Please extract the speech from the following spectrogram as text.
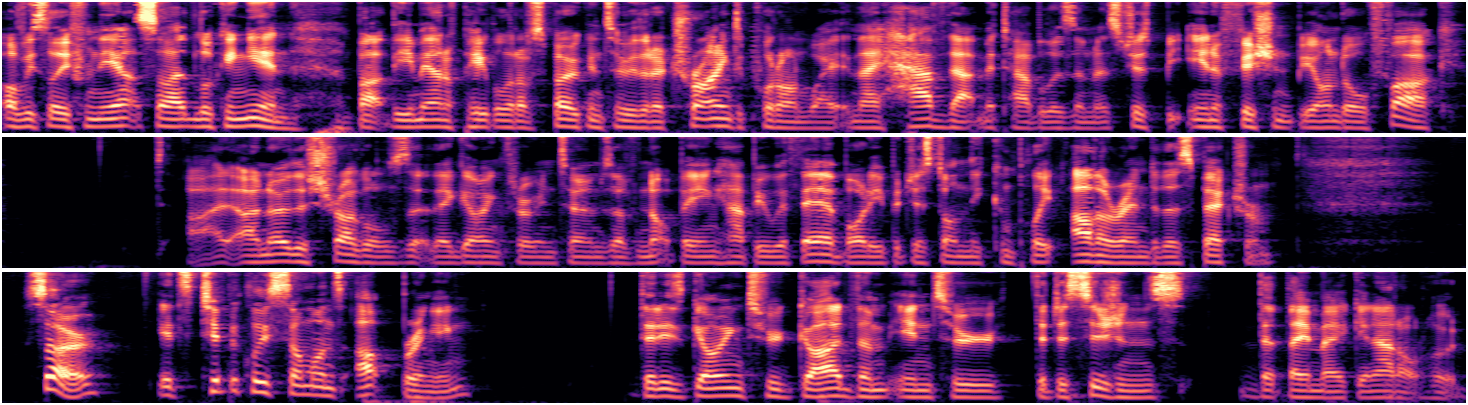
obviously from the outside looking in, but the amount of people that I've spoken to that are trying to put on weight and they have that metabolism, it's just inefficient beyond all fuck. I, I, know the struggles that they're going through in terms of not being happy with their body, but just on the complete other end of the spectrum. So, it's typically someone's upbringing that is going to guide them into the decisions that they make in adulthood.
